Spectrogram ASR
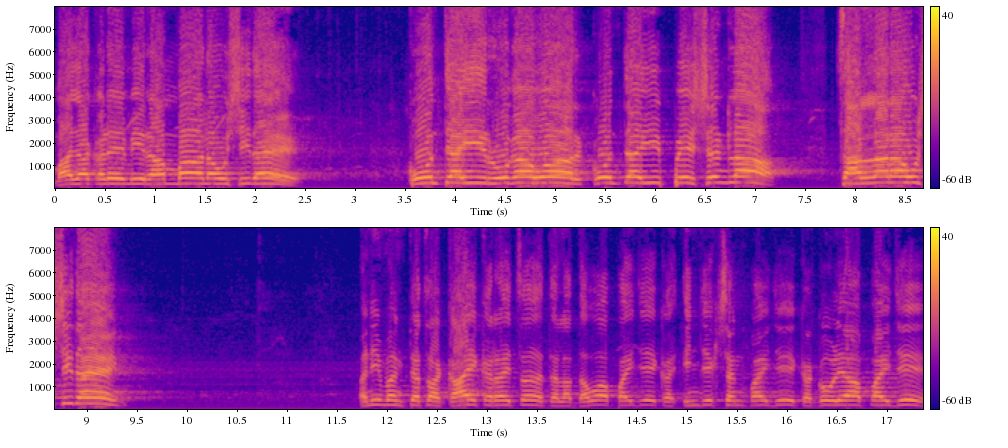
माझ्याकडे मी रामबाण औषध आहे. कोणत्याही रोगावर कोणत्याही पेशंटला चालणारा औषध आहे. आणि मग त्याचा काय करायचं? त्याला दवा पाहिजे का इंजेक्शन पाहिजे का गोळ्या पाहिजे?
